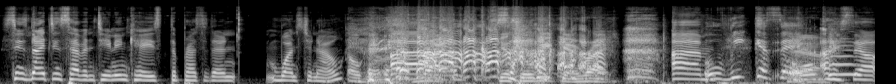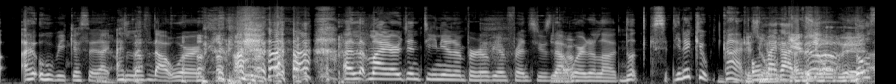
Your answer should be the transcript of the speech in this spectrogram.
since 1917. In case the president wants to know. Okay. Right. Um, Gets a weekend, right? Um, Ubíquese. Yeah. I so I ubíquese. I, I love that word. I love, my Argentinian and Peruvian friends use that Yeah. word a lot. No, que se tiene que ubicar. Oh my God, those, se ubique. those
